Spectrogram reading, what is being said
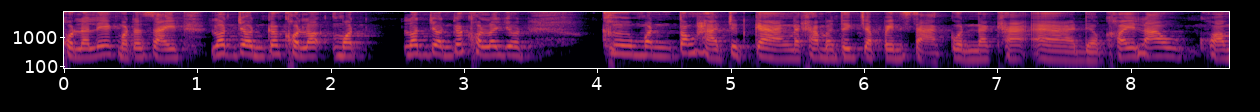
คนละเลขมอเตอร์ไซค์รถยนต์ก็คนละมอรถยนต์ก็คนละยนต์คือมันต้องหาจุดกลางนะคะ มันถึงจะเป็นสากลนะคะ อ่า เดี๋ยวค่อยเล่าความ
